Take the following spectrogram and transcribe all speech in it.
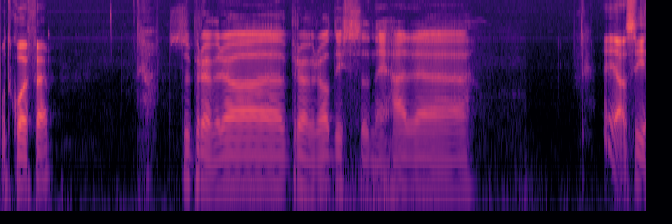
mot Ja. Så du prøver å, prøver å dysse ned her Uh... Ja, jeg,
